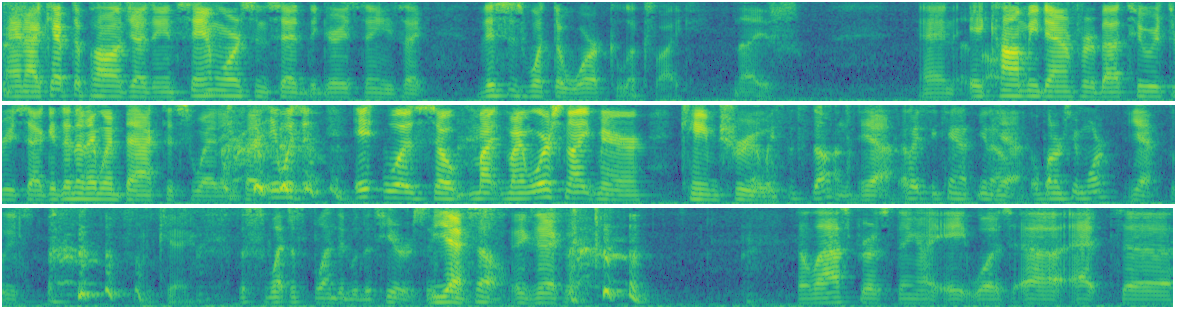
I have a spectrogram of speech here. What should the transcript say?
And I kept apologizing. And Sam Waterston said the greatest thing. He's like, "This is what the work looks like." Nice. And That's it awesome. calmed me down for about two or three seconds, and then I went back to sweating. But it was it was so my my worst nightmare came true. At least it's done. Yeah. At least you can't. You know, Yeah. one or two more. Yeah, please. okay. The sweat just blended with the tears. So you Yes, tell. exactly. the last gross thing I ate was uh, at uh,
